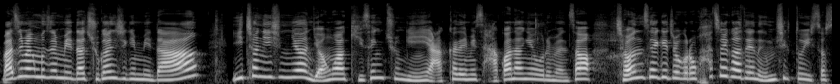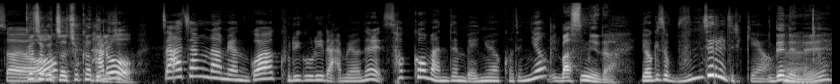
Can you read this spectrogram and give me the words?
마지막 문제입니다. 주간식입니다. 2020년 영화 기생충이 아카데미 4관왕에 오르면서 전 세계적으로 화제가 된 음식도 있었어요. 그쵸, 그쵸. 축하드리죠. 바로 짜장라면과 구리구리 라면을 섞어 만든 메뉴였거든요. 맞습니다. 여기서 문제를 드릴게요. 네네네.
